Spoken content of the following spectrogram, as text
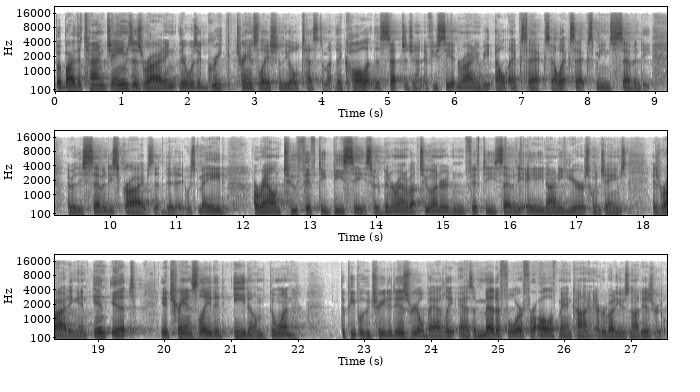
But by the time James is writing, there was a Greek translation of the Old Testament. They call it the Septuagint. If you see it in writing, it would be LXX. LXX means 70. There were these 70 scribes that did it. It was made around 250 BC. So it had been around about 250, 70, 80, 90 years when James is writing. And in it, it translated Edom, the one the people who treated Israel badly as a metaphor for all of mankind, everybody who's not Israel.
